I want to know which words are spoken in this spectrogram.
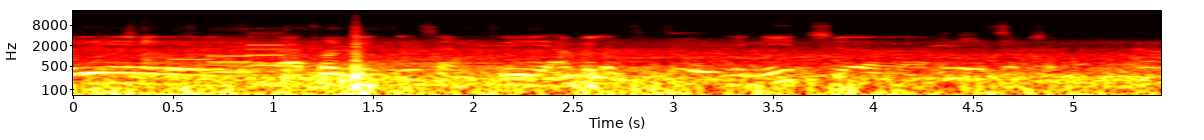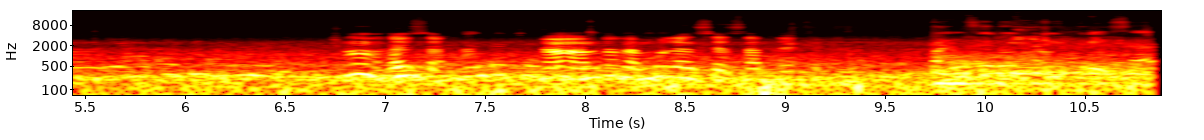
three patrol vehicles and three ambulances mm. in each, uh, in each. section. Uh, yeah. ah, yes, sir. Under, ah, under ambulances, sir. 1033, sir.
